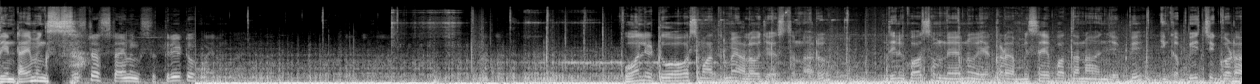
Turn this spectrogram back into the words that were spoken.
దీని timings? Sisters timings three to five. Only two hours మాత్రమే అలౌ చేస్తున్నారు. దీనికోసం నేను ఎక్కడ మిస్ అయిపోతానో అని చెప్పి ఇంకా బీచ్కి కూడా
